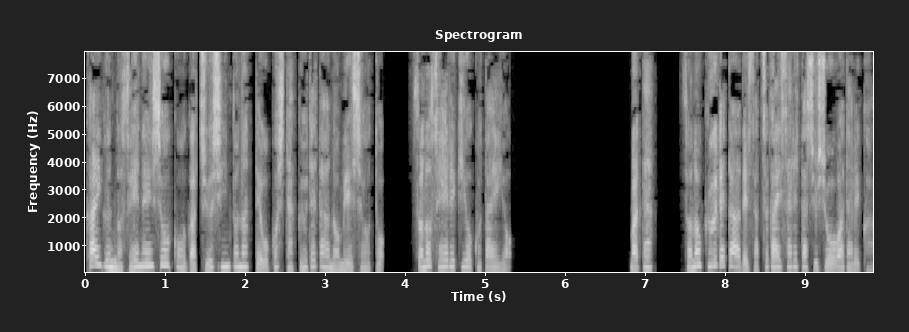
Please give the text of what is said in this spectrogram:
海軍の青年将校が中心となって起こしたクーデターの名称と、その西暦を答えよ。また、そのクーデターで殺害された首相は誰か。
